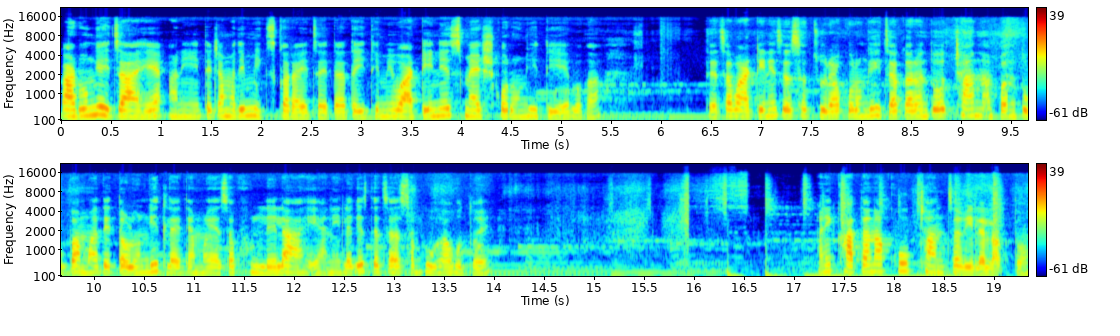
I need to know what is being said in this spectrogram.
काढून घ्यायचा आहे आणि त्याच्यामध्ये मिक्स करायचं आहे. तर आता इथे मी वाटीने स्मॅश करून घेते आहे बघा. त्याचा वाटीनेच असं चुरा करून घ्यायचा कारण तो छान आपण तुपामध्ये तळून घेतला आहे त्यामुळे असा फुललेला आहे आणि लगेच त्याचा असा भुगा होतोय. आणि खाताना खूप छान चवीला लागतो.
